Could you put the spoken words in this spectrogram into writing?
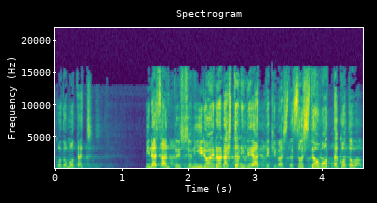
子供たち、皆さんと一緒にいろいろな人に出会ってきました。そして思ったことは、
